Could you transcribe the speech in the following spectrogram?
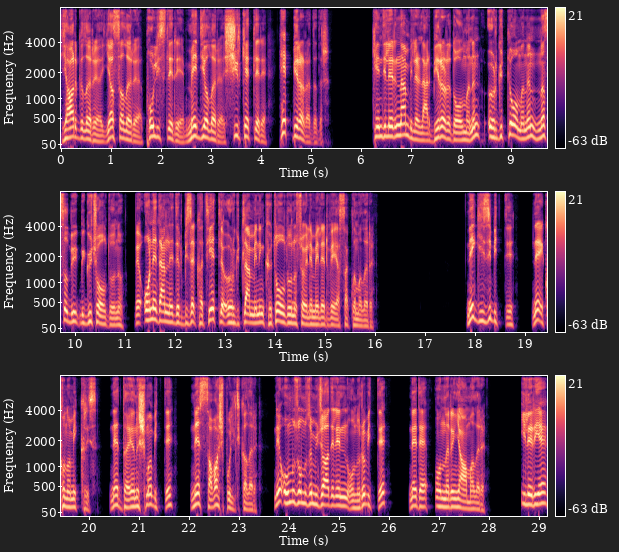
Yargıları, yasaları, polisleri, medyaları, şirketleri hep bir aradadır. Kendilerinden bilirler bir arada olmanın, örgütlü olmanın nasıl büyük bir güç olduğunu ve o nedenledir bize katiyetle örgütlenmenin kötü olduğunu söylemeleri ve yasaklamaları. Ne gezi bitti, ne ekonomik kriz, ne dayanışma bitti, ne savaş politikaları, ne omuz omuza mücadelenin onuru bitti, ne de onların yağmaları ileriye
